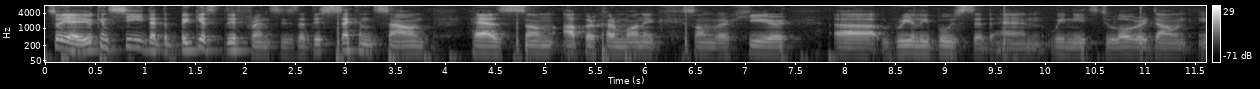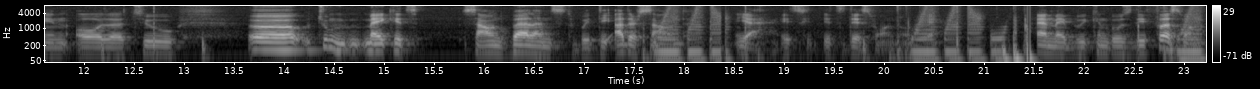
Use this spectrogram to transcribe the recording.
So yeah, you can see that the biggest difference is that this second sound has some upper harmonic somewhere here uh, really boosted and we need to lower it down in order to uh, to make it sound balanced with the other sound. Yeah, it's it's this one, okay. And maybe we can boost the first one.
